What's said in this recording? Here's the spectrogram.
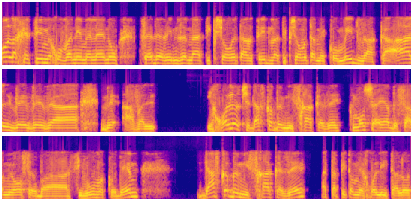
כל החצים מכוונים אלינו, בסדר, אם זה מהתקשורת הארצית והתקשורת המקומית והקהל, ו- ו- וה- ו- אבל יכול להיות שדווקא במשחק הזה, כמו שהיה בסמי עופר בסיבוב הקודם, דווקא במשחק הזה, אתה פתאום יכול להתעלות,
